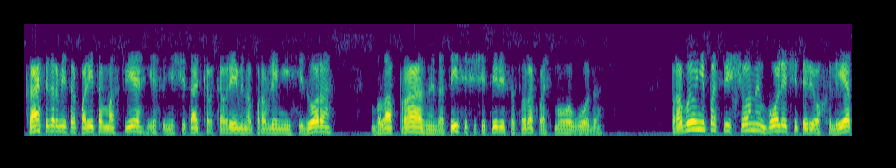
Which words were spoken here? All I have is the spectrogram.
кафедра митрополита в Москве, если не считать кратковременного правления Исидора, была праздной до 1448 года. Пробыв непосвященным более четырех лет,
